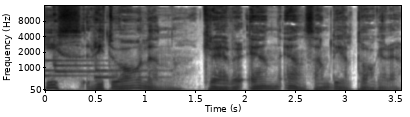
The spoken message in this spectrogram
Hissritualen kräver en ensam deltagare.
